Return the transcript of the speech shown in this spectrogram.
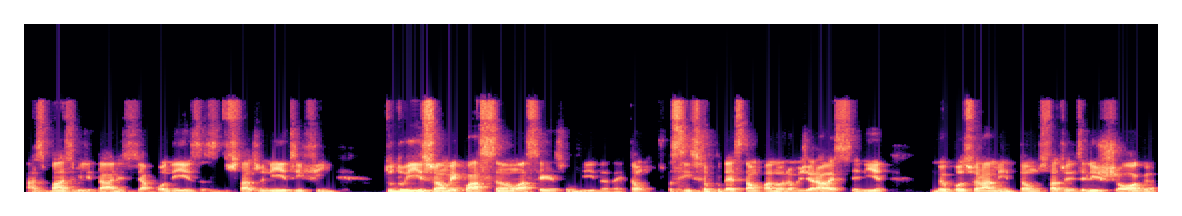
as bases militares japonesas dos Estados Unidos, enfim, tudo isso é uma equação a ser resolvida, né? Então, assim, se eu pudesse dar um panorama geral, esse seria o meu posicionamento. Então, os Estados Unidos ele joga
